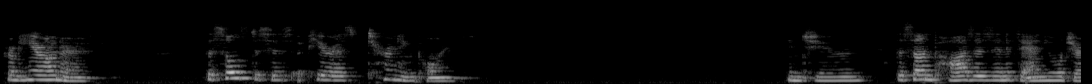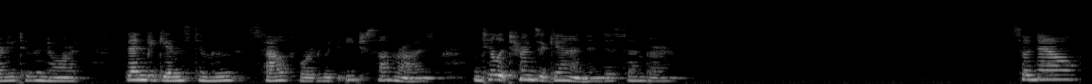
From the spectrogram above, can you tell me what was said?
From here on earth, the solstices appear as turning points In June, the sun pauses in its annual journey to the north, then begins to move southward with each sunrise until it turns again in December. So now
